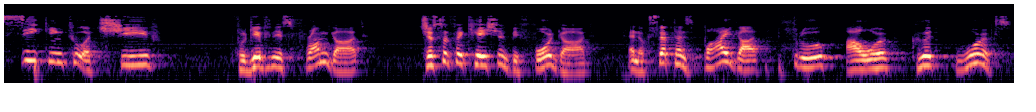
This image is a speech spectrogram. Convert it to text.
seeking to achieve forgiveness from God, justification before God, and acceptance by God through our good works.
